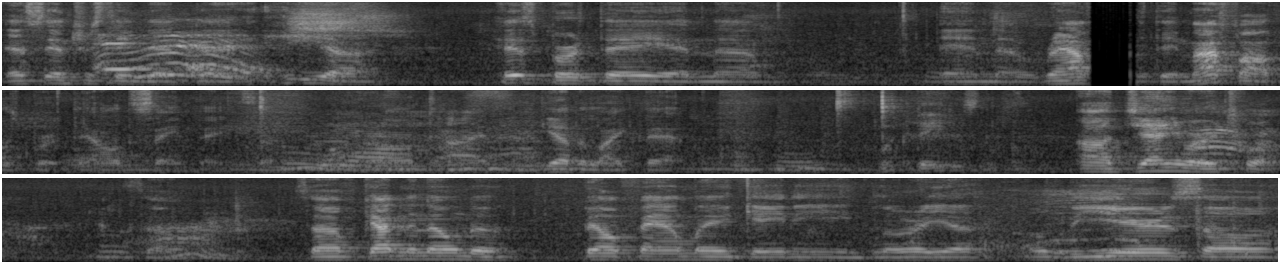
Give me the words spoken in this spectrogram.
it's interesting that uh, he, uh, his birthday and um, and uh, Ralph's birthday, my father's birthday, all the same day. So we're all tied together like that. What date is this? Uh, January 12th. So, so I've gotten to know the Bell family, Katie and Gloria, over the years. So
